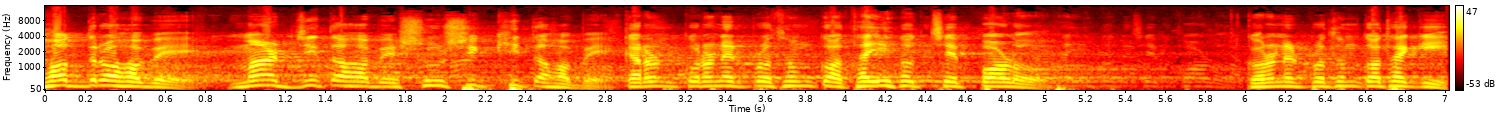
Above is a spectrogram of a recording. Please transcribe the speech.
ভদ্র হবে, মার্জিত হবে, সুশিক্ষিত হবে। কারণ কোরআনের প্রথম কথাই হচ্ছে পড়ো। কোরআনের প্রথম কথা কি?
